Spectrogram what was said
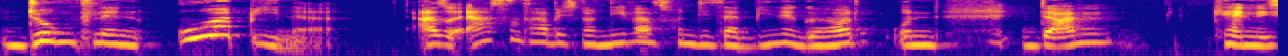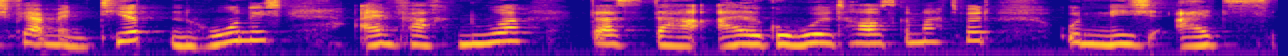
dunklen Urbiene. Also erstens habe ich noch nie was von dieser Biene gehört und dann kenne ich fermentierten Honig einfach nur, dass da Alkohol draus gemacht wird und nicht als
